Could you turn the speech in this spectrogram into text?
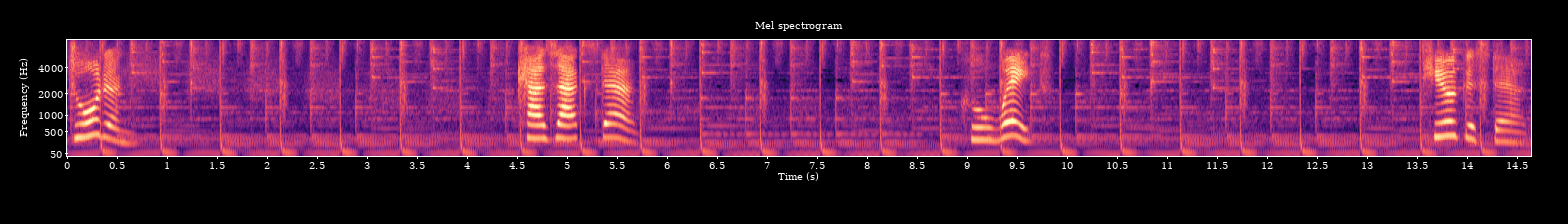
Jordan. Kazakhstan. Kuwait. Kyrgyzstan.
